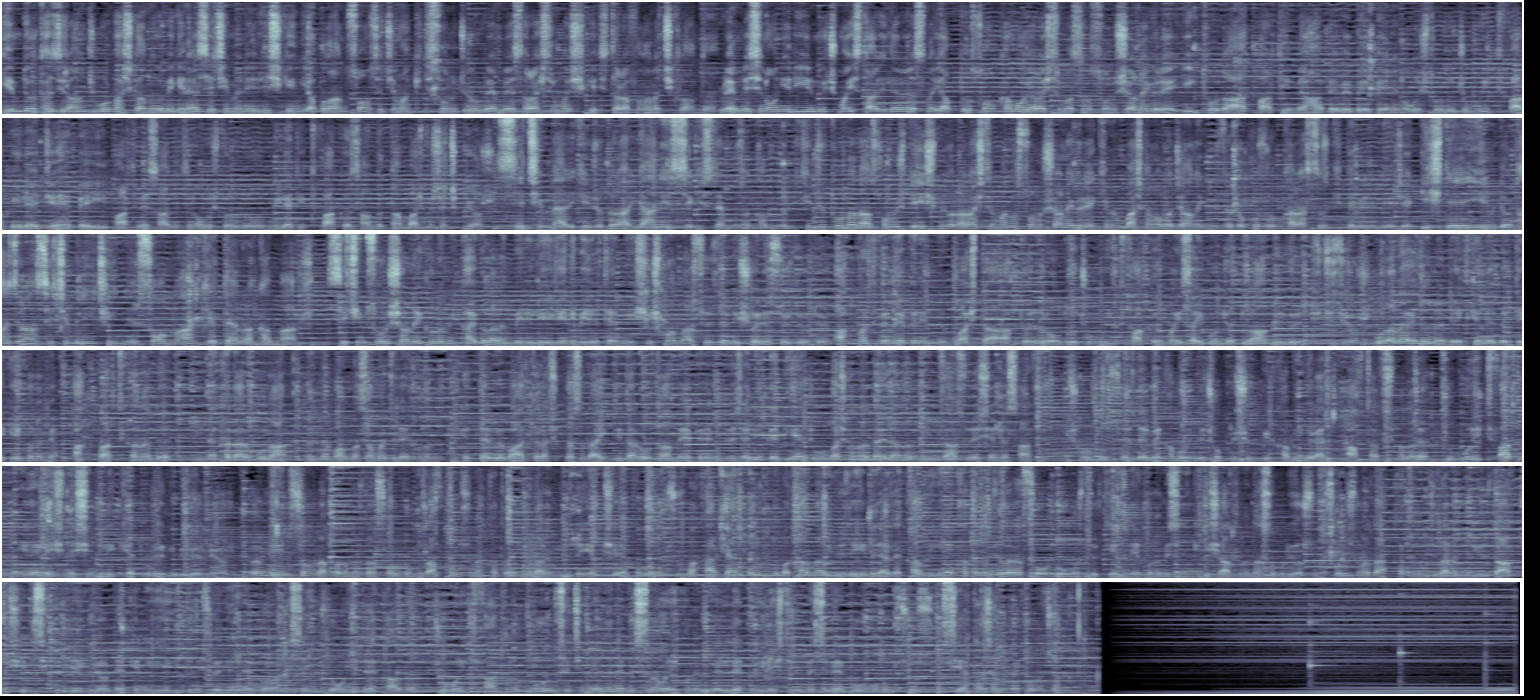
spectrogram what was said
24 Haziran Cumhurbaşkanlığı ve genel seçimlerine ilişkin yapılan son seçim anketi sonucu Remres Araştırma Şirketi tarafından açıklandı. Remres'in 17-23 Mayıs tarihleri arasında yaptığı son kamuoyu araştırmasının sonuçlarına göre ilk turda AK Parti, MHP ve BP'nin oluşturduğu Cumhur İttifakı ile CHP, İyi Parti ve Saadet'in oluşturduğu Millet İttifakı sandıktan baş başa çıkıyor. Seçimler ikinci tura yani 8 Temmuz'a kalıyor. İkinci turda da sonuç değişmiyor. Araştırmanın sonuçlarına göre kimin başkan olacağını %9'luk kararsız kitle belirleyecek. İşte 24 Haziran seçimleri için son anketten rakamlar. Seçim sonuçlarının ekonomik kaygıların belirleyeceğini belirten şişmanlar sözlerini şöyle sürdürdü. AK Parti ve MHP'nin başta aktörler olduğu Cumhur İttifakı Mayıs ayı boyunca durağan bir görüntü çiziyor. Burada en önemli etken elbette ki ekonomi. AK Parti kanadı ne kadar buna önlem alması amacıyla ekonomik paketler ve vaatler açıklasa da iktidar ortağı MHP'nin özellikle diğer Cumhurbaşkanı adaylarının imza süreçlerinde sarf etmiş olduğu sözler ve kamuoyunda çok düşük bir kabul gören af tartışmaları Cumhur İttifakı'nın ilerleyişine şimdilik ket vuruyor gibi görünüyor. Örneğin son raporumuzda sorduğumuz af konusuna katılımcıların %70'e yakın olumsuz bakarken olumlu bakanlar %20'lerde kaldı. Yine katılımcılara sorduğumuz Türkiye'nin ekonomisinin gidişatını nasıl buluyorsunuz sorusuna da katılımcıların %67'si kötüye gidiyor derken iyiye gittiğini söyleyenlerin oranı ise %17'de kaldı. Cumhur İttifakı'nın bu seçimde en önemli sınavı ekonomi verilerinin iyileştirilmesi ve bu olumsuz hissiyatı aşabilmek olacak.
